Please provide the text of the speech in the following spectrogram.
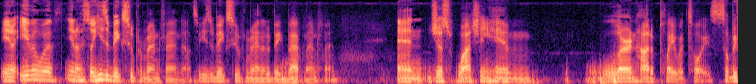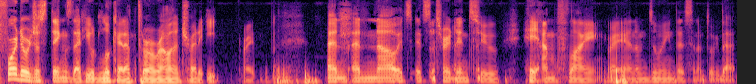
You know, even with you know, so he's a big Superman fan now. So he's a big Superman and a big Batman fan, and just watching him learn how to play with toys. So before there were just things that he would look at and throw around and try to eat, right? And and now it's it's turned into, hey, I'm flying, right? And I'm doing this and I'm doing that.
